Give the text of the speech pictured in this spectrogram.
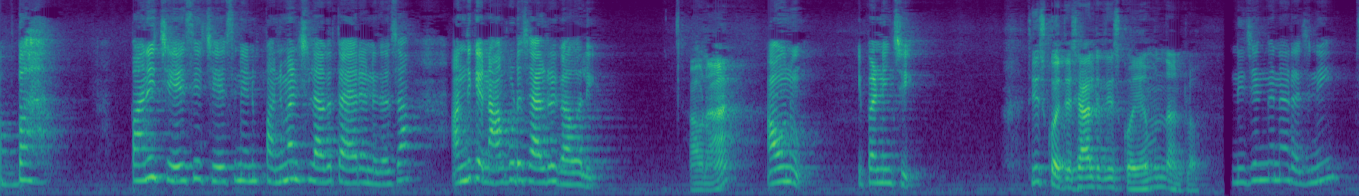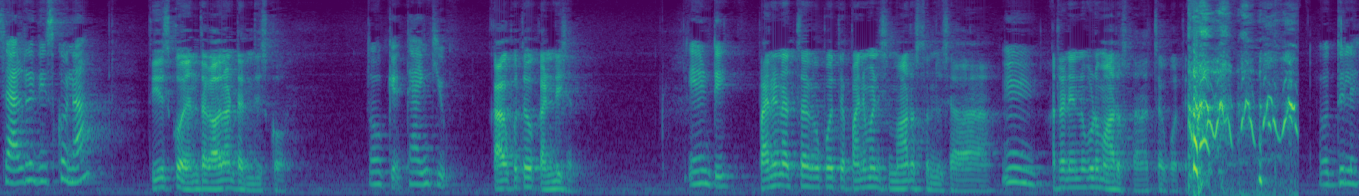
అబ్బా పని చేసి చేసి నేను పని మనిషిలాగా తయారైన తెలుసా? అందుకే నాకు కూడా శాలరీ కావాలి. అవునా? అవును ఇప్పటి నుంచి. తీసుకో అయితే శాలరీ తీసుకో ఏముంది దాంట్లో? నిజంగానా రజని? శాలరీ తీసుకోనా? తీసుకో ఎంత కావాలంటే అంత తీసుకో. Okay thank you. కాకపోతే ఒక కండిషన్. ఏంటి? పని నచ్చకపోతే పని మనిషి మారుస్తుంది చూసావా? అట్లా నిన్ను కూడా మారుస్తా నచ్చకపోతే. వద్దులే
